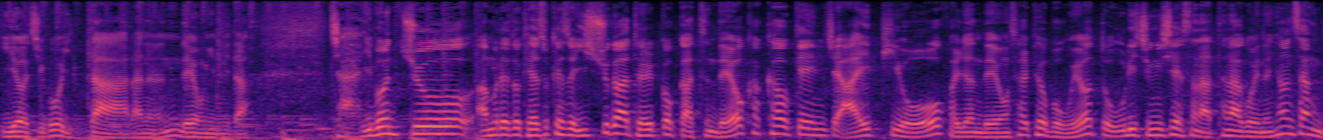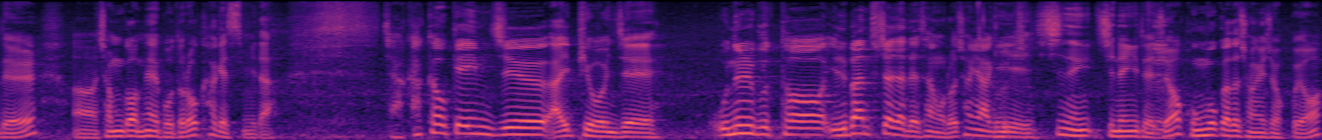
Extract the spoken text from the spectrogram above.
이어지고 있다라는 내용입니다. 자, 이번 주 아무래도 계속해서 이슈가 될 것 같은데요. 카카오 게임즈 IPO 관련 내용 살펴보고요. 또 우리 증시에서 나타나고 있는 현상들 어, 점검해 보도록 하겠습니다. 자, 카카오 게임즈 IPO 이제 오늘부터 일반 투자자 대상으로 청약이 진행, 진행이 되죠. 공모가도 정해졌고요.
